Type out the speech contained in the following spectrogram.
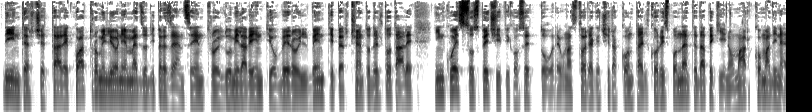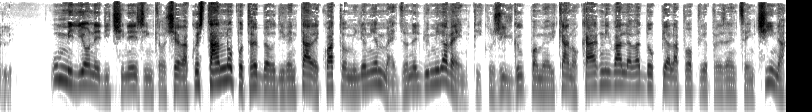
di intercettare 4 milioni e mezzo di presenze entro il 2020, ovvero il 20% del totale in questo specifico settore. Una storia che ci racconta il corrispondente da Pechino, Marco Madinelli. Un milione di cinesi in crociera quest'anno potrebbero diventare 4 milioni e mezzo nel 2020, così il gruppo americano Carnival raddoppia la propria presenza in Cina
